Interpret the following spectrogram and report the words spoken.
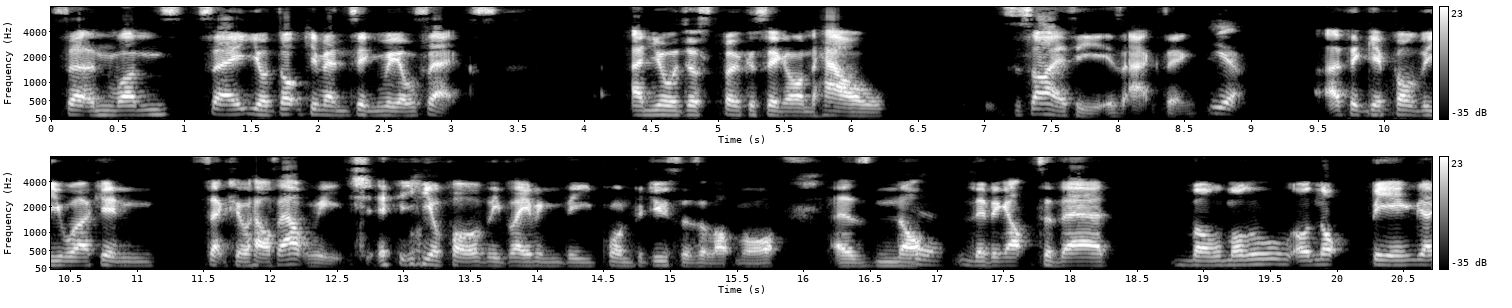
certain ones say, you're documenting real sex, and you're just focusing on how society is acting. yeah. I think if probably you work in sexual health outreach, you're probably blaming the porn producers a lot more as not living up to their role model or not being uh,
